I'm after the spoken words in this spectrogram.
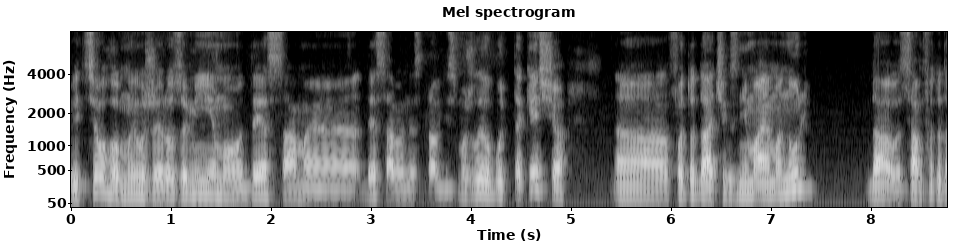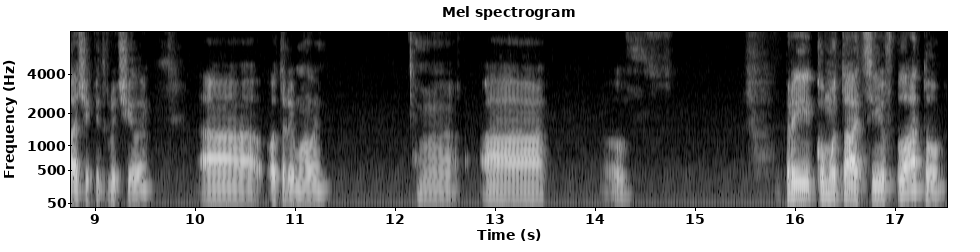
від цього ми вже розуміємо, де саме, де саме несправність. Можливо, бути таке, що е, фотодатчик знімаємо 0, да, сам фотодатчик відключили, е, отримали. А при комутації в плату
